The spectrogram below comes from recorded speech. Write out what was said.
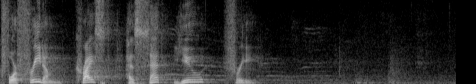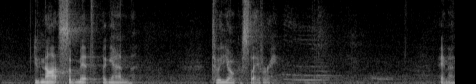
For freedom, Christ has set you free. Do not submit again to a yoke of slavery. Amen.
